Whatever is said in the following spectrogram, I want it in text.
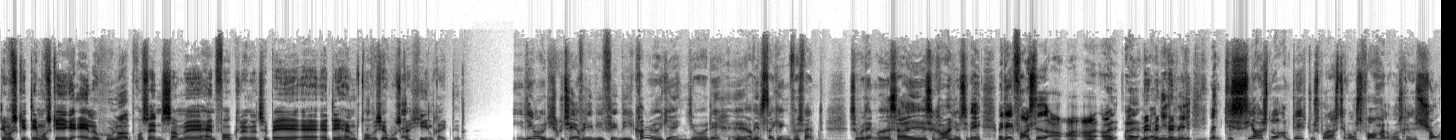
det, er, måske, det er måske ikke alle 100 procent, som øh, han får klynget tilbage af, af det halmstrå, hvis jeg husker helt rigtigt. Det kan man jo diskutere, fordi vi, vi kom jo i regeringen. Det var det, øh, og Venstre-regeringen forsvandt. Så på den måde, så, øh, så kommer han jo tilbage. Men det er ikke for at sidde og, og, og, og, men, og men, men, men det siger også noget om det. Du spurgte også til vores forhold og vores relation.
